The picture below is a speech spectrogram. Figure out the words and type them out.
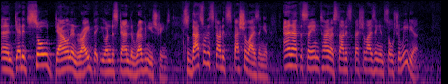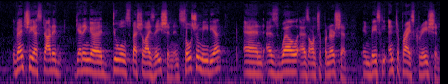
and get it so down and right that you understand the revenue streams. So that's what I started specializing in. And at the same time, I started specializing in social media. Eventually, I started getting a dual specialization in social media and as well as entrepreneurship in basically enterprise creation.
